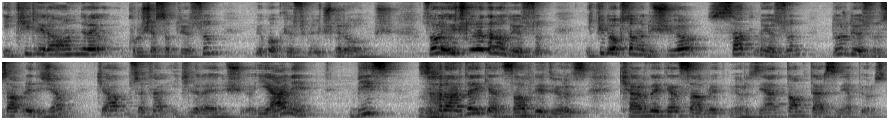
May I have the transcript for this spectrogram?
2 lira 10 lira kuruşa satıyorsun. Bir bakıyorsun 3 lira olmuş. Sonra 3 liradan alıyorsun. 2.90'a düşüyor. Satmıyorsun. Dur diyorsun sabredeceğim. Kağıt bu sefer 2 liraya düşüyor. Yani biz zarardayken sabrediyoruz. Kardayken sabretmiyoruz. Yani tam tersini yapıyoruz.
